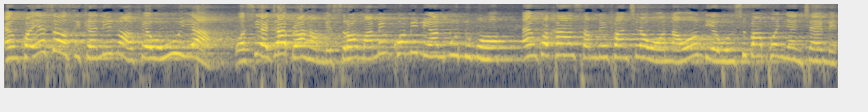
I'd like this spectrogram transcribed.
ɛnkɔyɛ sɛ osikani no afei wɔwuiɛ a wɔse agya abraham mesrɛ ma menkɔ me num hɔ ɛnkɔka nsɛm no mfa nkyerɛ wɔn na wɔn deɛ wɔn suba mpo nyɛ nkyɛn me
